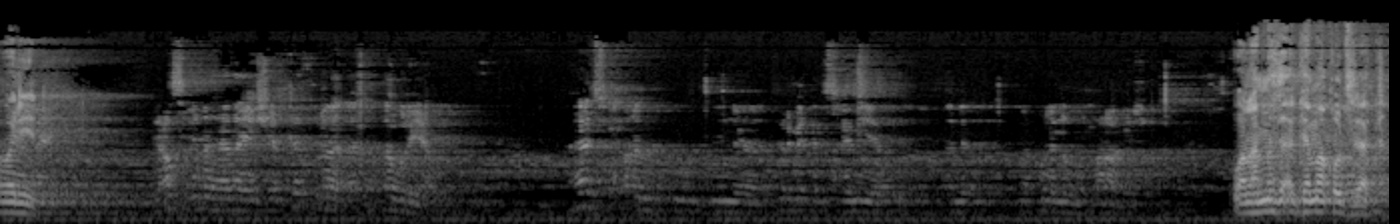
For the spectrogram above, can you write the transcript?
وليد. في عصرنا هذا يا شيخ كثر الاولياء والله مثل كما قلت لك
